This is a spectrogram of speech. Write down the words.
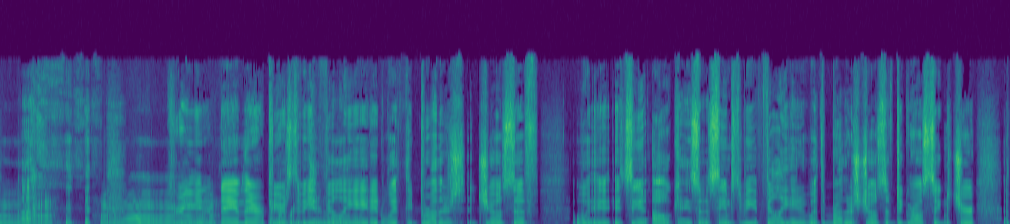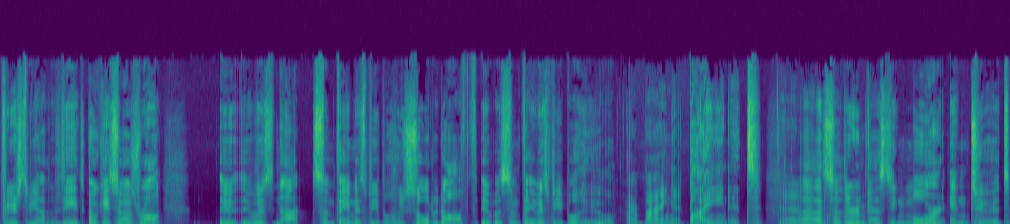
uh, creative name there, appears to be affiliated with the brothers Joseph. w- It, it seems okay, so it seems to be affiliated with the brothers Joseph DeGraw's signature appears to be on the deeds. Okay, so I was wrong. It, it was not some famous people who sold it off. It was some famous people who Are buying it. buying it. Yeah. Uh, so they're investing more into it.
